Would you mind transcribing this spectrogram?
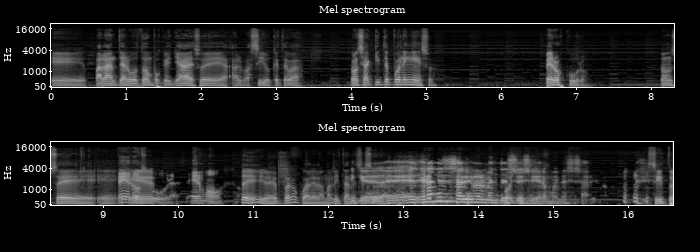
eh, para adelante al botón, porque ya eso es al vacío que te va. Entonces aquí te ponen eso, pero oscuro. Entonces. Eh, pero eh, oscuro, hermoso. Sí, yo pero ¿cuál era la maldita necesidad? Eh, era necesario realmente, sí, sí, era muy necesario. Si tu,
